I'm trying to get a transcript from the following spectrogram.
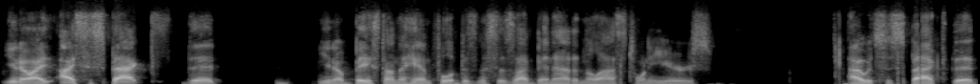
you know i, I suspect that you know based on the handful of businesses i've been at in the last 20 years i would suspect that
